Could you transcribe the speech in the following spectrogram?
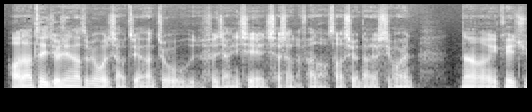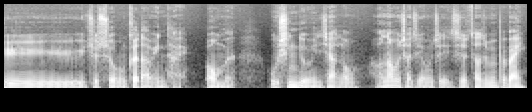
好，那这里就先到这边，我是小杰啊，就分享一些小小的烦恼骚，希望大家喜欢。那也可以去就是我们各大平台帮我们。五星留言下喽，好，那我们小节目这里就到这边，拜拜。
